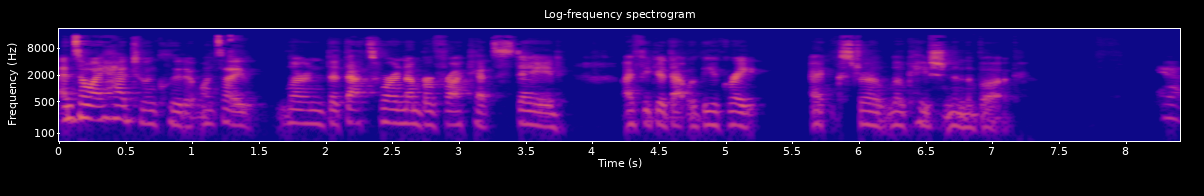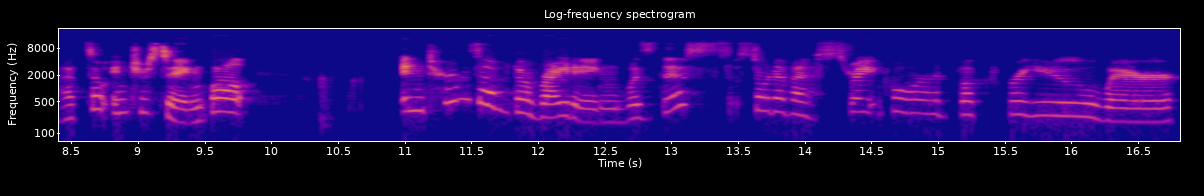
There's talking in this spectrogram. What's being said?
And so i had to include it. Once i learned that that's where a number of rockettes stayed i figured that would be a great extra location in the book yeah, that's so interesting. Well, in terms of the writing, was this sort of a straightforward book for you where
